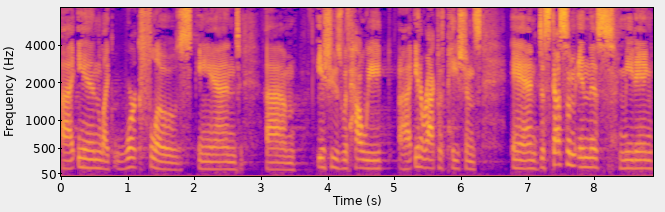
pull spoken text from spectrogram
uh, in like workflows and um, issues with how we uh, interact with patients and discuss them in this meeting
